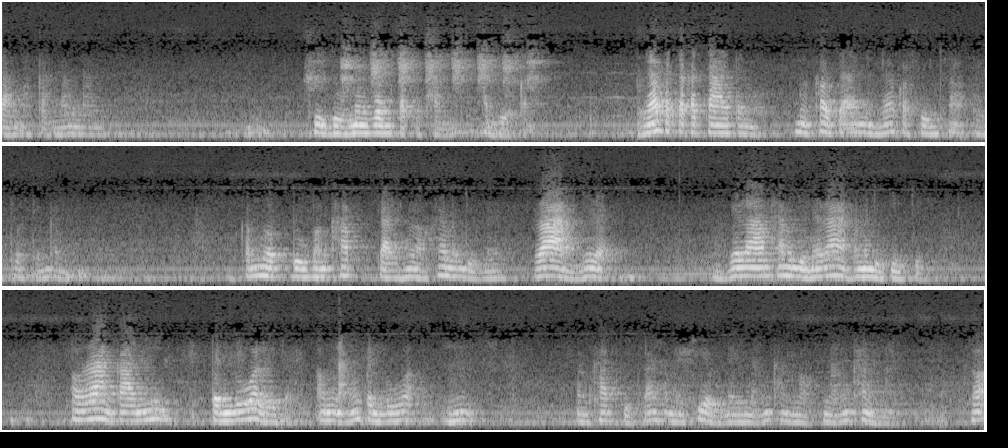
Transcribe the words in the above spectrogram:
ตามอาการนั้น ๆ ที่อยู่ในวงปัจจุบันอันเดียวกัน แล้วก็จะกระจายไปหมดเมื่อเข้าใจอันหนึ่งแล้วก็ซึมซาบไปทั่วถึงกันกำหนดดูบังคับใจของเราให้มันอยู่ใน ร่างนี่แหละ เวลาให้มันอยู่ในร่างให้มันอยู่จริงๆเอาร่างกายนี้เป็นรั้วเลยจ้ะเอาหนังเป็นรั้วบังคับจิตไว้ให้เที่ยวในหนังข้างนอกหนังข้างในเพราะ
